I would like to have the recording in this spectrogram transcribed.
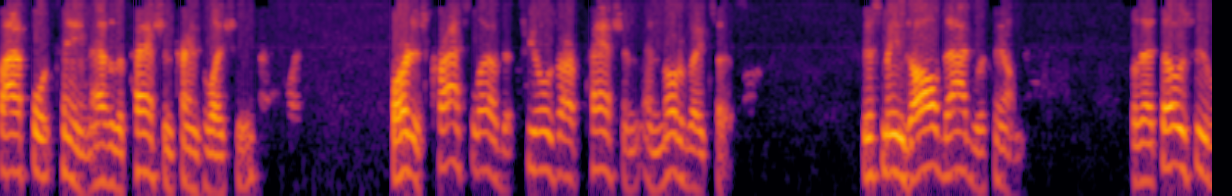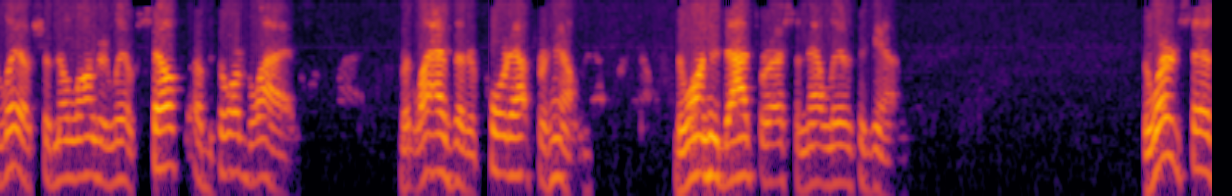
5.14, out of the Passion Translation, for it is Christ's love that fuels our passion and motivates us. This means all died with him, so that those who live should no longer live self-absorbed lives, but lives that are poured out for him, the one who died for us and now lives again. The word says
